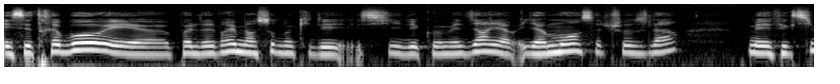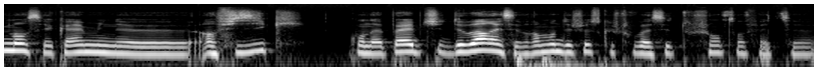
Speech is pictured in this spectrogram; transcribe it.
Et c'est très beau et euh, Paul Delbray bien sûr, donc il est, s'il est comédien, il y a, moins cette chose-là. Mais effectivement c'est quand même une, euh, un physique qu'on n'a pas l'habitude de voir et c'est vraiment des choses que je trouve assez touchantes en fait. euh.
